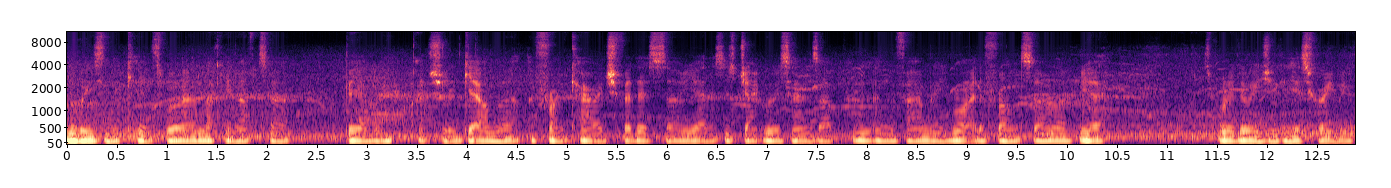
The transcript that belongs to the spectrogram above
Louise and the kids were lucky enough to be able to actually get on the, the, front carriage for this. So yeah, this is Jack with his hands up and, and the family right at the front. So uh, yeah, it's probably Louise you can hear screaming.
